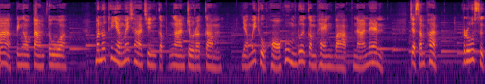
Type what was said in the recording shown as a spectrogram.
มากเป็นเงาตามตัว มนุษย์ที่ยังไม่ชาชินกับงานโจรกรรม ยังไม่ถูกห่อหุ้มด้วยกำแพงบาปหนาแน่น จะสัมผัสรู้สึก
